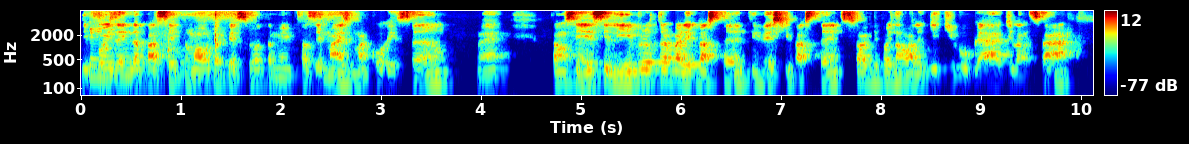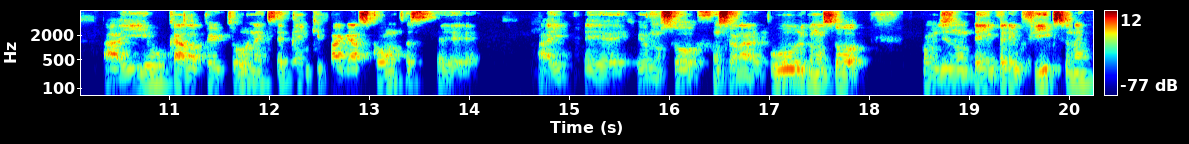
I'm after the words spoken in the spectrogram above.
Depois ainda passei para uma outra pessoa também fazer mais uma correção, né? Então, assim, esse livro eu trabalhei bastante, investi bastante, só que depois na hora de divulgar, de lançar, aí o calo apertou, né, que você tem que pagar as contas, é, aí é, eu não sou funcionário público, não sou como diz, não tem emprego fixo, né?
